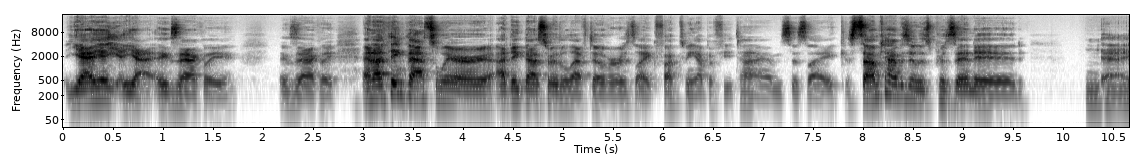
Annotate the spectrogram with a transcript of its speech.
Yeah, yeah, yeah, yeah, exactly. Exactly. And I think that's where I think that's where the leftovers like fucked me up a few times. It's like sometimes it was presented uh,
